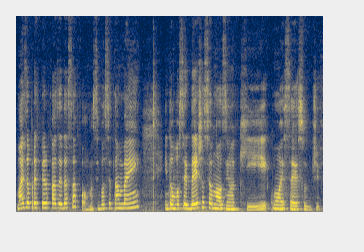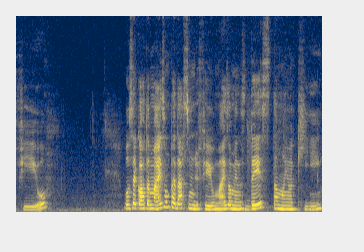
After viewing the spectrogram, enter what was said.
Mas eu prefiro fazer dessa forma. Se você também, então você deixa seu nozinho aqui com excesso de fio. Você corta mais um pedacinho de fio, mais ou menos desse tamanho aqui.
